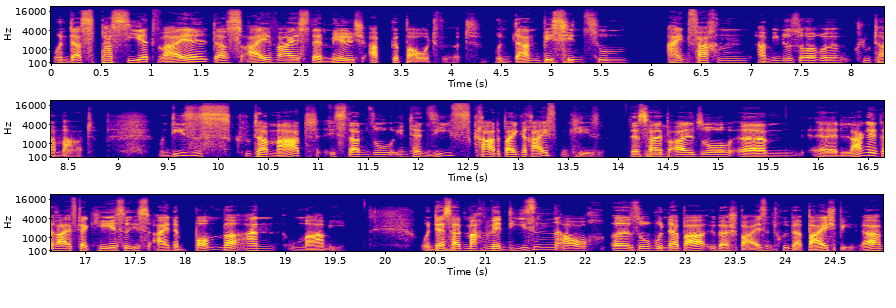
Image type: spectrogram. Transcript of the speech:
Und das passiert, weil das Eiweiß der Milch abgebaut wird und dann bis hin zum einfachen Aminosäure Glutamat. Und dieses Glutamat ist dann so intensiv, gerade bei gereiften Käse. Deshalb mhm. also ähm, äh, lange gereifter Käse ist eine Bombe an Umami. Und deshalb machen wir diesen auch äh, so wunderbar über Speisen drüber. Beispiel, ja,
